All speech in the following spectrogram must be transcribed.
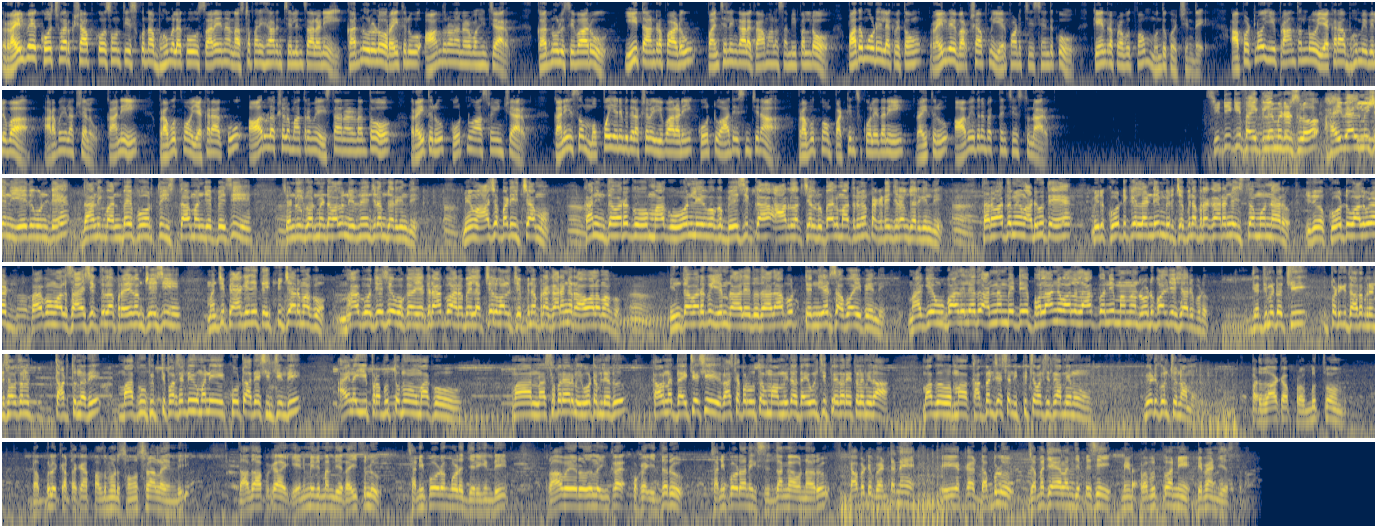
Railway coach work shop కోసం తీసుకున్న భూములకు సరైన నష్టపరిహారం చెల్లించాలని కర్నూలులో రైతులు ఆందోళన నిర్వహించారు. కర్నూలు శివారు ఈ తాండ్రపాడు పంచలింగాల గ్రామాల సమీపంలో పదమూడేళ్ళ క్రితం రైల్వే వర్క్షాప్ను ఏర్పాటు చేసేందుకు కేంద్ర ప్రభుత్వం ముందుకొచ్చింది. అప్పట్లో ఈ ప్రాంతంలో ఎకరా భూమి విలువ అరవై లక్షలు. కానీ ప్రభుత్వం ఎకరాకు ఆరు లక్షలు మాత్రమే ఇస్తానడంతో రైతులు కోర్టును ఆశ్రయించారు. కనీసం ముప్పై ఎనిమిది లక్షలు ఇవ్వాలని కోర్టు ఆదేశించినా ప్రభుత్వం పట్టించుకోలేదని రైతులు ఆవేదన వ్యక్తం చేస్తున్నారు. సిటీకి ఫైవ్ కిలోమీటర్స్లో హై వాల్యుయేషన్ ఏది ఉంటే దానికి వన్ బై ఫోర్త్ ఇస్తామని చెప్పేసి సెంట్రల్ గవర్నమెంట్ వాళ్ళు నిర్ణయించడం జరిగింది. మేము ఆశపడి ఇచ్చాము. కానీ ఇంతవరకు మాకు ఓన్లీ ఒక బేసిక్గా ఆరు లక్షల రూపాయలు మాత్రమే ప్రకటించడం జరిగింది. తర్వాత మేము అడిగితే మీరు కోర్టుకి వెళ్ళండి మీరు చెప్పిన ప్రకారంగా ఇస్తామన్నారు ఇది కోర్టు వాళ్ళు కూడా పాపం వాళ్ళ సాయశక్తుల ప్రయోగం చేసి మంచి ప్యాకేజీ తెప్పించారు మాకు. మాకు వచ్చేసి ఒక ఎకరాకు అరవై లక్షలు వాళ్ళు చెప్పిన ప్రకారంగా రావాలా మాకు. ఇంతవరకు ఏం రాలేదు. దాదాపు టెన్ ఇయర్స్ అబో అయిపోయింది. మాకేం ఉపాధి లేదు. అన్నం పెట్టే పొలాన్ని వాళ్ళు లాక్కొని మమ్మల్ని రోడ్డు పాలు చేశారు ఇప్పుడు. జడ్జిమెంట్ వచ్చి ఇప్పటికి దాదాపు రెండు సంవత్సరాలు దాటుతున్నది. మాకు ఫిఫ్టీ పర్సెంట్ ఇవ్వమని కోర్టు ఆదేశించింది. ఆయన ఈ ప్రభుత్వము మాకు మా నష్టపరిహారం ఇవ్వటం లేదు. కావున దయచేసి రాష్ట్ర ప్రభుత్వం మా మీద దయ ఉంచి పేద రైతుల మీద మాకు మా కంపెన్సేషన్ ఇప్పించవలసిందిగా మేము వేడుకొంచున్నాము. ఇప్పటిదాకా ప్రభుత్వం డబ్బులు కట్టక పదమూడు సంవత్సరాలైంది. దాదాపుగా ఎనిమిది మంది రైతులు చనిపోవడం కూడా జరిగింది. రాబోయే రోజుల్లో ఇంకా ఒక ఇద్దరు చనిపోవడానికి సిద్ధంగా ఉన్నారు. కాబట్టి వెంటనే ఈ యొక్క డబ్బులు జమ చేయాలని చెప్పేసి మేము ప్రభుత్వాన్ని డిమాండ్ చేస్తున్నాం.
